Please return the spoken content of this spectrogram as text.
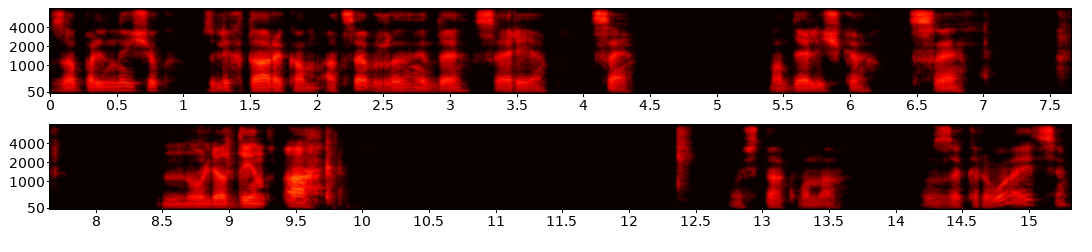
запальничок з ліхтариком, а це вже йде серія С. Моделічка С 01А. Ось так вона закривається.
